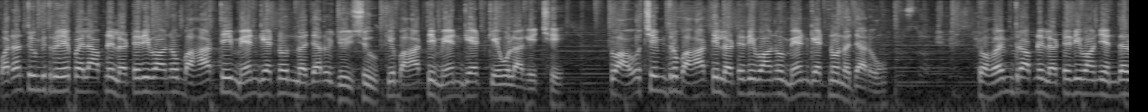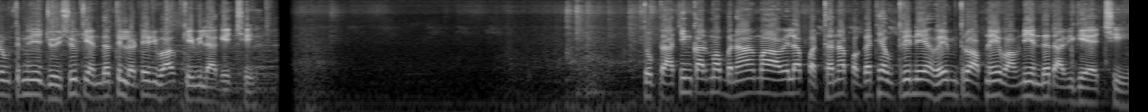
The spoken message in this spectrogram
પરંતુ મિત્રો એ પહેલાં આપણે લટેરી વાવનો બહારથી મેન ગેટનો નજારો જોઈશું કે બહારથી મેન ગેટ કેવો લાગે છે. તો આવો છે મિત્રો બહારથી લટેરી વાવનો મેન ગેટનો નજારો. તો હવે મિત્રો આપણે લટેરી વાવની અંદર ઉતરીને જોઈશું કે અંદરથી લટેરી વાવ કેવી લાગે છે. તો પ્રાચીન કાળમાં બનાવવામાં આવેલા પથ્થરના પગથિયા ઉતરીને હવે મિત્રો આપણે વાવની અંદર આવી ગયા છીએ.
